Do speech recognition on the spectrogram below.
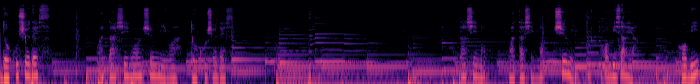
dokusho desu. Watashi no shumi wa dokusho desu. Watashi no, watashi no shumi, hobi saya. Hobi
